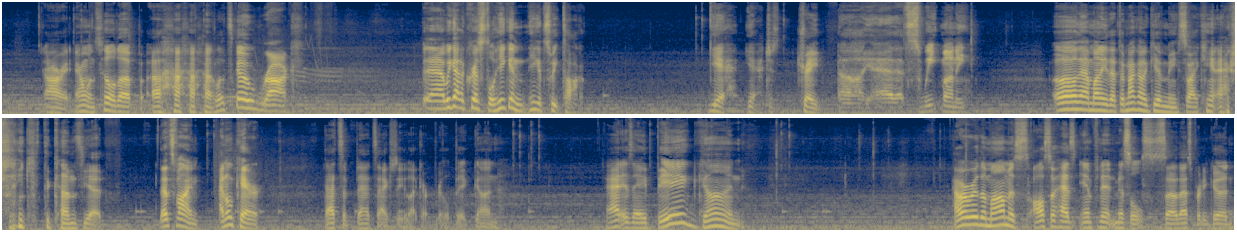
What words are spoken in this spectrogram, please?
All right, everyone's healed up. Uh, let's go, Rock. Yeah, we got a crystal. He can he can sweet talk. Yeah, yeah, just trade. Oh yeah, that's sweet money. Oh, that money that they're not gonna give me, so I can't actually get the guns yet. That's fine. I don't care. That's a that's actually like a real big gun. That is a big gun. However, the Mamas also has infinite missiles, so that's pretty good.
